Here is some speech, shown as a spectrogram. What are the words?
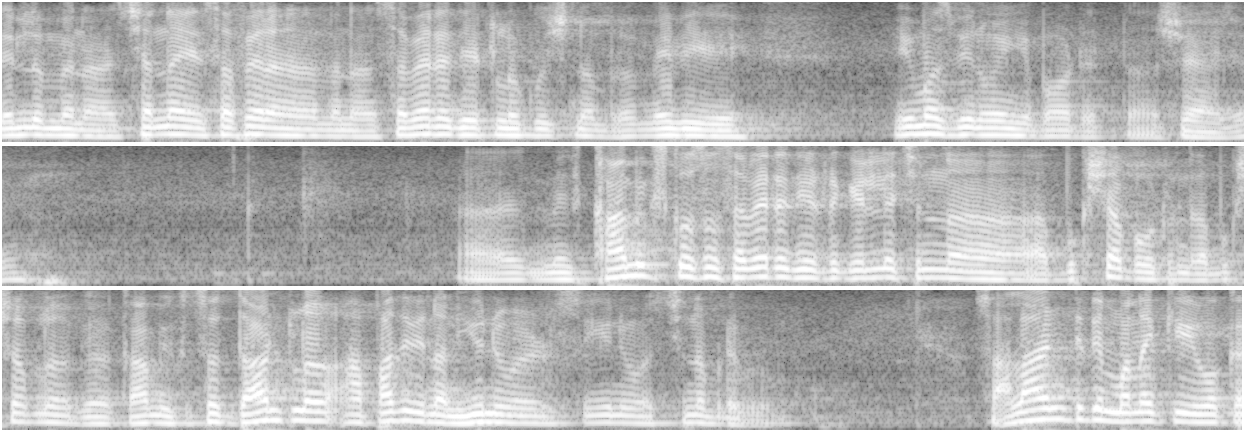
నెల్లూరు మన చెన్నై సఫేరా మన సవేరా థియేటర్లో కూర్చున్నప్పుడు maybe you must be knowing about it Shreyas. Comics కోసం సవేరా థియేటర్కి వెళ్ళి చిన్న బుక్ షాప్ ఒకటి ఉంటుంది ఆ బుక్ షాప్లో కామిక్స్. సో దాంట్లో ఆ పదవి నన్ను యూనివర్స్ యూనివర్స్ చిన్నప్పుడు ఇప్పుడు. సో అలాంటిది మనకి ఒక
